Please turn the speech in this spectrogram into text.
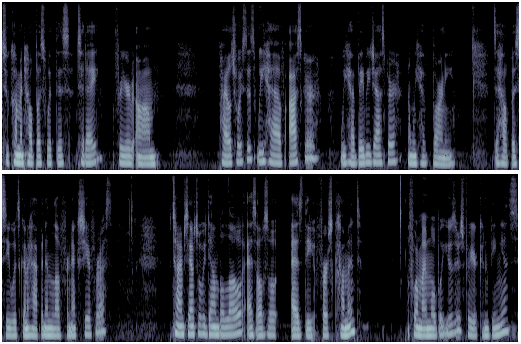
to come and help us with this today for your um, pile choices. We have Oscar, we have Baby Jasper, and we have Barney to help us see what's going to happen in love for next year for us. Timestamps will be down below as also as the first comment for my mobile users for your convenience.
